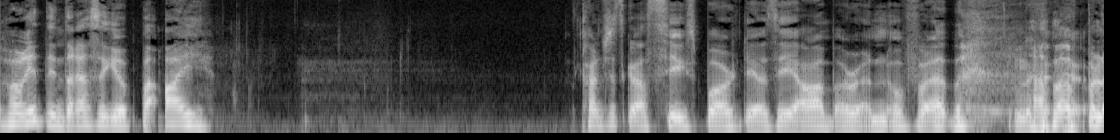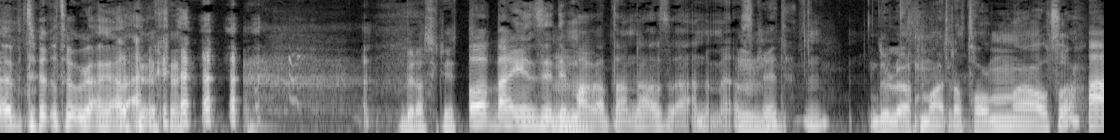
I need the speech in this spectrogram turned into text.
Favorittinteressegruppe ai. Kanskje skal være sykt sporty og si ABBA-run nå, for jeg har vært på løpetur to ganger der. Bra skryt. Og Bergen City Marathon, altså enda mer skryt. Mm. Du løp maraton, altså? Ja,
